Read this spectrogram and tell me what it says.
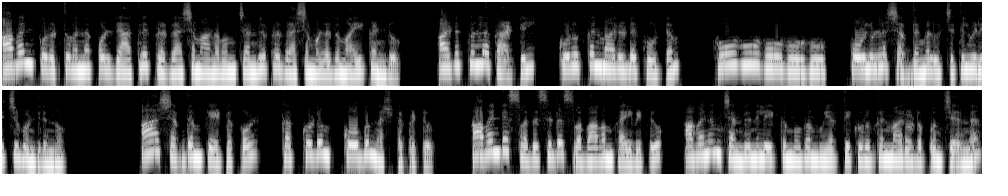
അവൻ പുറത്തുവന്നപ്പോൾ രാത്രി പ്രകാശമാനവും ചന്ദ്രപ്രകാശമുള്ളതുമായി കണ്ടു. അടുത്തുള്ള കാട്ടിൽ കുറുക്കന്മാരുടെ കൂട്ടം ഹോ ഹോ ഹോ ഹോ ഹോ പോലുള്ള ശബ്ദങ്ങൾ ഉച്ചത്തിൽ വിളിച്ചുകൊണ്ടിരുന്നു. ആ ശബ്ദം കേട്ടപ്പോൾ കക്കൊടും കോപം നഷ്ടപ്പെട്ടു. അവന്റെ സ്വതസിദ്ധ സ്വഭാവം കൈവിട്ടു. അവനും ചന്ദ്രനിലേക്ക് മുഖം ഉയർത്തി കുറുക്കന്മാരോടൊപ്പം ചേർന്ന്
